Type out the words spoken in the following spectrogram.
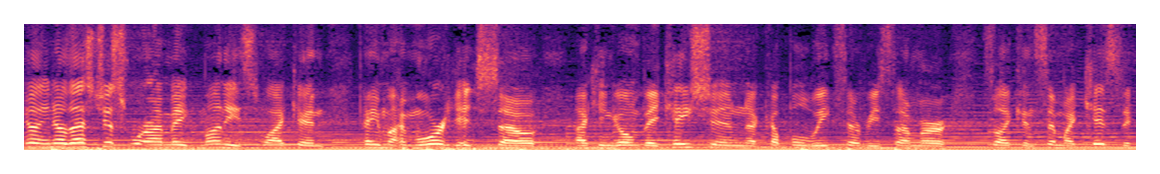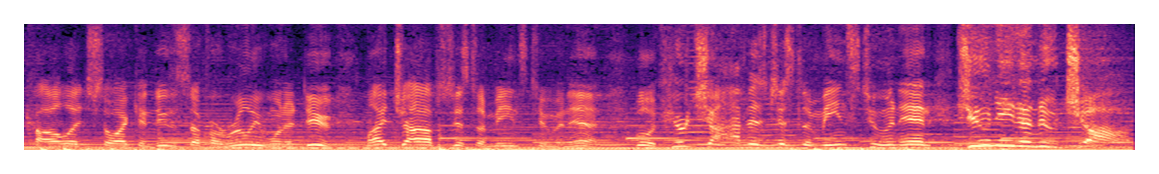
You know, that's just where I make money so I can pay my mortgage, so I can go on vacation a couple weeks every summer, so I can send my kids to college, so I can do the stuff I really want to do. My job's just a means to an end. Well, if your job is just a means to an end, you need a new job.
